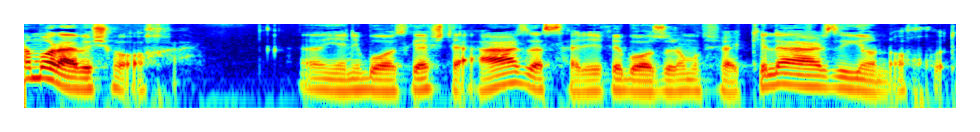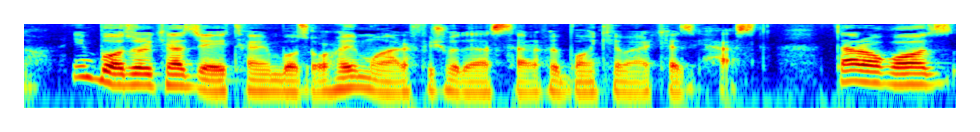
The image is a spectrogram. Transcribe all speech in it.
اما روش ها آخر. یعنی بازگشت ارز از طریق بازار متشکل ارزی یا ناخدا. این بازار که از جدیدترین بازارهای معرفی شده از طرف بانک مرکزی هست. در آغاز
